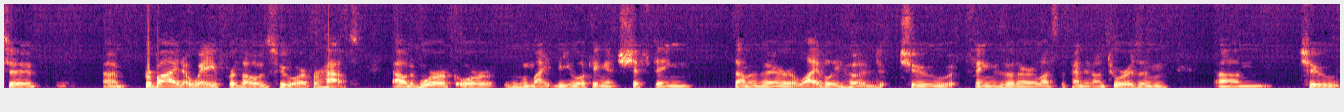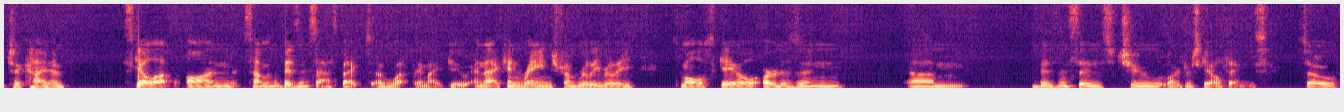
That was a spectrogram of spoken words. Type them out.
to uh, provide a way for those who are perhaps out of work or who might be looking at shifting some of their livelihood to things that are less dependent on tourism um, to to kind of skill up on some of the business aspects of what they might do and that can range from really really small scale artisan um, businesses to larger scale things so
